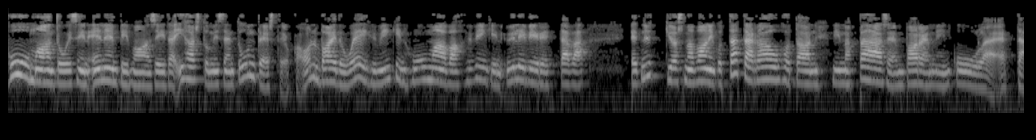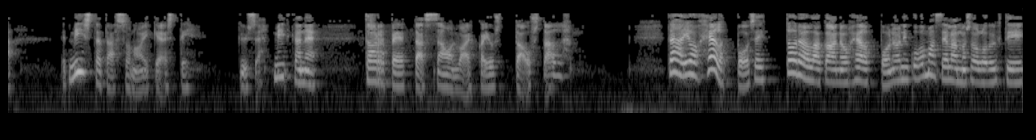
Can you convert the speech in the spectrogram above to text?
huumaantuisin enempi vaan siitä ihastumisen tunteesta, joka on by the way hyvinkin huumaava, hyvinkin ylivirittävä. Että nyt jos mä vaan niin kuin tätä rauhoitan, niin mä pääsen paremmin kuulee, että, että mistä tässä on oikeasti kyse. Mitkä ne tarpeet tässä on vaikka just taustalla. Tämä ei ole helppoa, se ei todellakaan ole helppoa. Ne on niin kuin omassa elämässä ollut yhtiä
